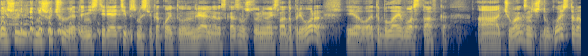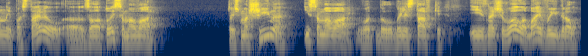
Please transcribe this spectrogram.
не, шу, не шучу, это не стереотип в смысле какой-то. Он реально рассказывал, что у него есть Лада Приора, и это была его ставка. А чувак, значит, другой стороны поставил э, золотой самовар. То есть машина и самовар. Вот был, были ставки. И, значит, его Алабай выиграл.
